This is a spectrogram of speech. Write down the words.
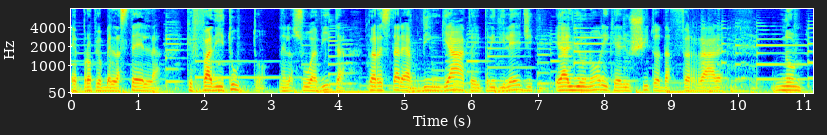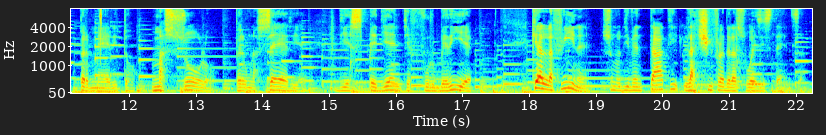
è proprio Bella Stella, che fa di tutto nella sua vita per restare avvinghiato ai privilegi e agli onori che è riuscito ad afferrare, non per merito, ma solo per una serie di espedienti e furberie che alla fine sono diventati la cifra della sua esistenza.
